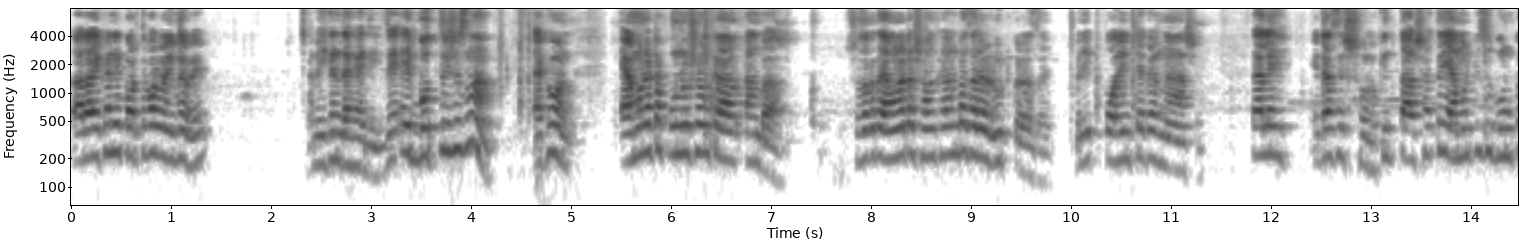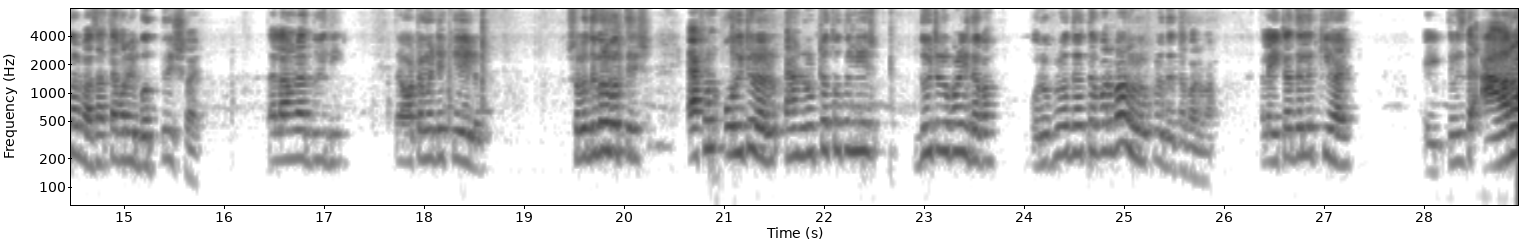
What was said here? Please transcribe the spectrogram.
তারা এখানে করতে পারবে এইভাবে। আমি এখানে দেখাই দিই যে এই বত্রিশ আছে না? এখন এমন একটা পূর্ণ সংখ্যা আনবা। সোজা কথা, এমন একটা সংখ্যা আনবা যারা রুট করা যায়। মানে পয়েন্ট টাকা না আসে। তাহলে এটা আছে ষোলো, কিন্তু তার সাথে এমন কিছু গুণ করবা যাতে আবার ওই বত্রিশ হয়। তাহলে আমরা দুই দিই। তাহলে অটোমেটিক কি এলো ষোলো দুগুণ বত্রিশ। এখন ওইটার এখন রুটটা তো তুমি দুইটার উপরেই দেবা। ওর উপরেও দিতে পারবা ওর উপরেও দিতে পারবা। তাহলে এটা দিলে কি হয়? এই তুমি যদি আরও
